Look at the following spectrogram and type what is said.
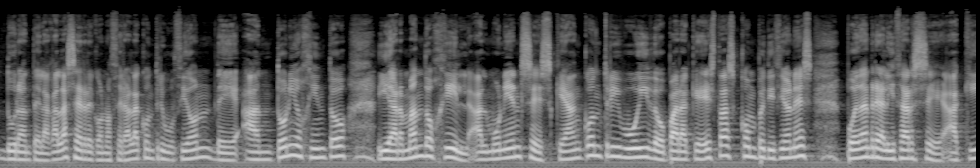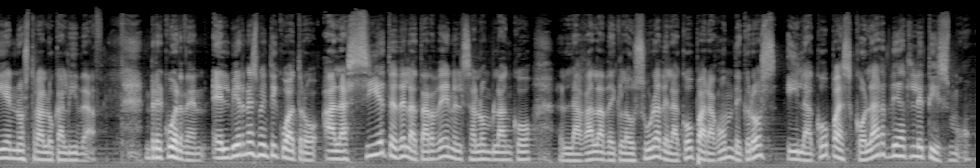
durante la gala se reconocerá la contribución de Antonio Ginto y Armando Gil, almonienses, que han contribuido para que estas competiciones puedan realizarse aquí en nuestra localidad. Recuerden, el viernes 24 a las 7 de la tarde en el Salón Blanco, la gala de clausura de la Copa Aragón de Cross y la Copa Escolar de Atletismo.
